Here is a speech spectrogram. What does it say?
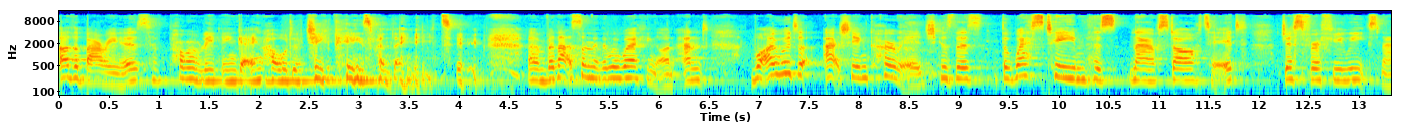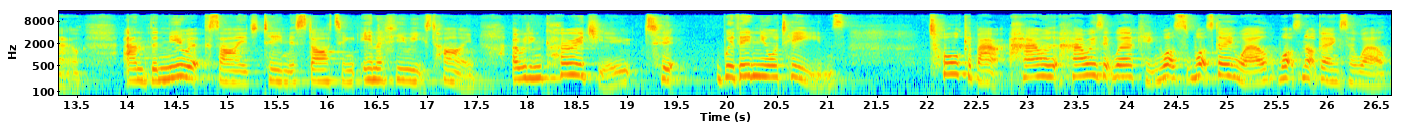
other barriers have probably been getting hold of GPs when they need to. Um, but that's something that we're working on. And what I would actually encourage, because the West team has now started just for a few weeks now, and the Newark side team is starting in a few weeks' time. I would encourage you to, within your teams, talk about how, how is it working, what's, what's going well, what's not going so well.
